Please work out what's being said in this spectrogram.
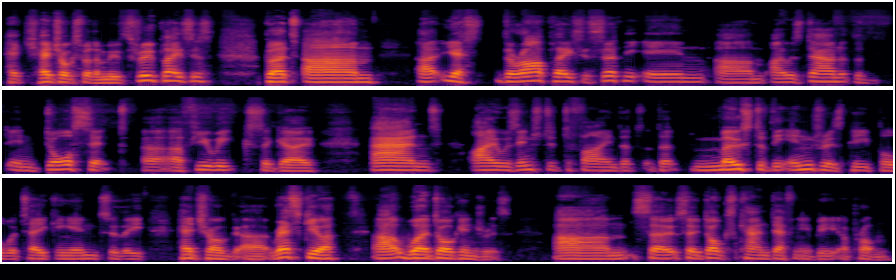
hedge, hedgehogs be to move through places, but um, uh, yes, there are places. Certainly in, um, I was down at the in Dorset uh, a few weeks ago, and I was interested to find that that most of the injuries people were taking into the hedgehog uh, rescuer uh, were dog injuries. Um, so so dogs can definitely be a problem.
